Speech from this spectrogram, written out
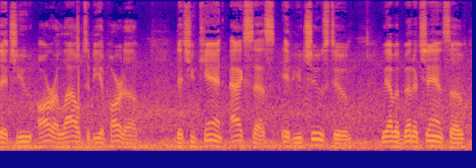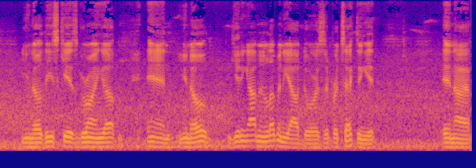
that you are allowed to be a part of, that you can access if you choose to, we have a better chance of, you know, these kids growing up and, you know, getting out and loving the outdoors and protecting it. And I,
